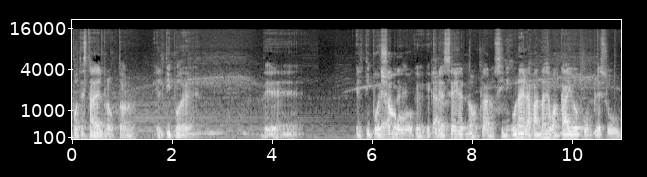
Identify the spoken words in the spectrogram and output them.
potestad del productor el tipo de el tipo de, show que, quiere hacer, ¿no? Claro, si ninguna de las bandas de Huancayo cumple su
